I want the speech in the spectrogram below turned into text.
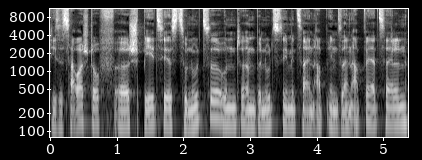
diese Sauerstoffspezies zunutze und ähm, benutzt sie mit seinen Ab in seinen Abwehrzellen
